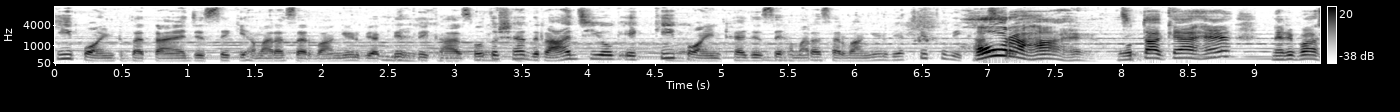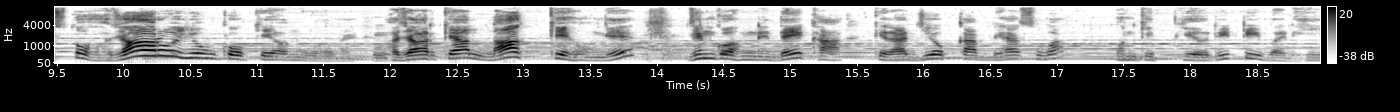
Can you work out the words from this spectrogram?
की पॉइंट बताएँ जिससे कि हमारा सर्वांगीण व्यक्तित्व विकास हो। तो शायद राजयोग एक की पॉइंट है जिससे हमारा सर्वांगीण व्यक्तित्व विकास हो रहा है। होता क्या है? मेरे पास तो हज़ारों युवकों के अनुभव हैं। हज़ार क्या लाख के होंगे जिनको हमने देखा कि राजयोग का अभ्यास हुआ उनकी प्योरिटी बढ़ी।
